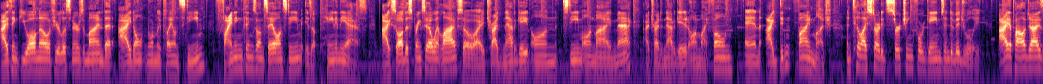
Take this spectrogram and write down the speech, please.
I think you all know, if you're listeners of mine, that I don't normally play on Steam. Finding things on sale on Steam is a pain in the ass. I saw the spring sale went live, so I tried to navigate on Steam on my Mac. I tried to navigate it on my phone, and I didn't find much until I started searching for games individually. I apologize.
